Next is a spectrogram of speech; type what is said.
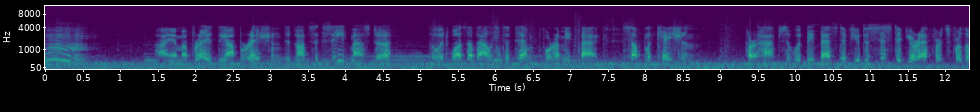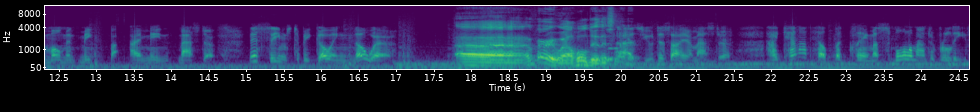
Hmm. I am afraid the operation did not succeed, Master, though it was a valiant attempt for a meat bag. Supplication. Perhaps it would be best if you desisted your efforts for the moment, meat. I mean, Master. This seems to be going nowhere. Uh, very well. We'll do this later. As you desire, Master. I cannot help but claim a small amount of relief.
